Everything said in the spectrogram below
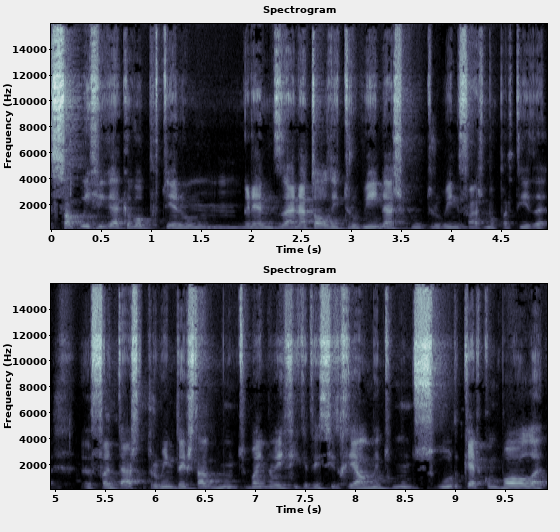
só que o Benfica acabou por ter um grande Anatoly Turbin, acho que o Turbin faz uma partida eh, fantástica. O Turbin tem estado muito bem no Benfica, tem sido realmente muito seguro, quer com bola,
